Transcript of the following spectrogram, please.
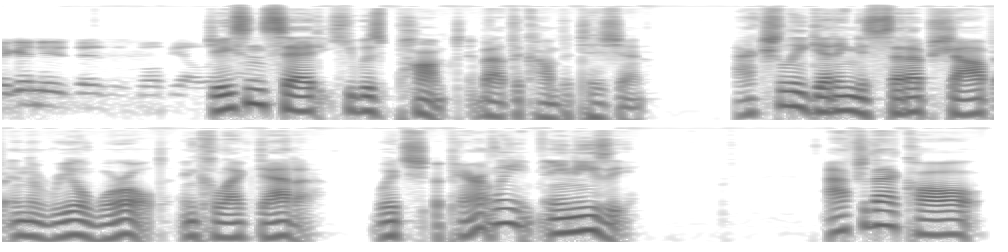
the good news is, is we'll be able. To- Jason said he was pumped about the competition, actually getting to set up shop in the real world and collect data, which apparently ain't easy. After that call,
